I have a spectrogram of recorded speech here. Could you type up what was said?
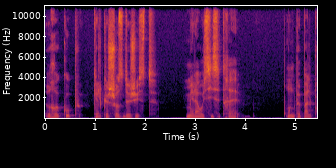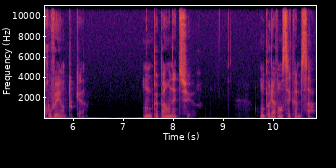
recoupe quelque chose de juste. Mais là aussi, c'est très... On ne peut pas le prouver en tout cas. On ne peut pas en être sûr. On peut l'avancer comme ça.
